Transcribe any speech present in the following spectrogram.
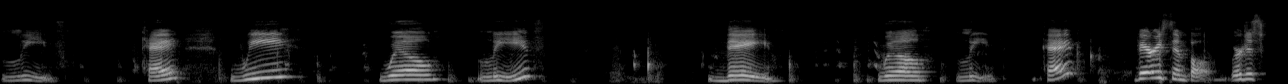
leave. Okay, we will leave. They will leave. Okay, very simple. We're just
